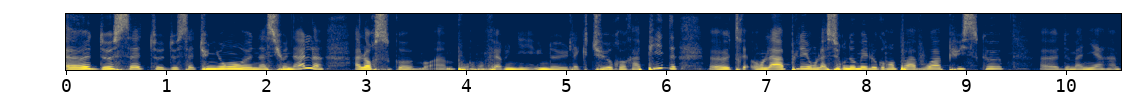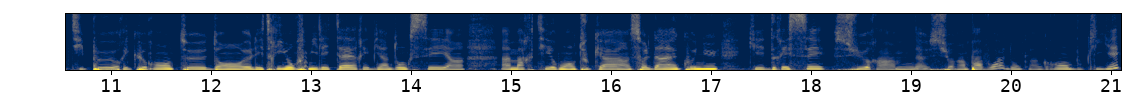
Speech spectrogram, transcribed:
de, cette, de cette union nationale. Alors, pour en faire une, une lecture rapide, on l'a appelé, on l'a surnommé le Grand Pavois puisque de manière un petit peu récurrente euh, dans euh, les triomphes militaires, et eh bien donc c'est un, martyr ou en tout cas un soldat inconnu qui est dressé sur un, sur un pavois, donc un grand bouclier,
